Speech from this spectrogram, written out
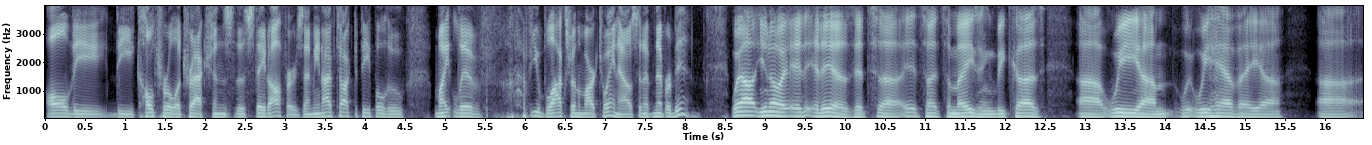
all the the cultural attractions the state offers. I mean, I've talked to people who might live a few blocks from the Mark Twain House and have never been. Well, you know, it, it is. It's uh, it's it's amazing because uh, we, um, we we have a uh, uh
